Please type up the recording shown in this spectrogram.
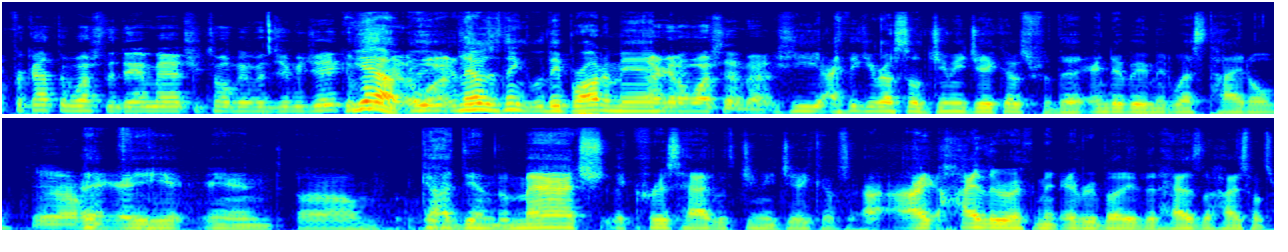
I forgot to watch the damn match you told me with Jimmy Jacobs. yeah, I gotta watch. and that was the thing. They brought him in. I gotta watch that match. he, I think he wrestled Jimmy Jacobs for the NWA Midwest title, Yeah. And um, goddamn the match that Chris had with Jimmy Jacobs. I, I highly recommend everybody that has the High Spots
